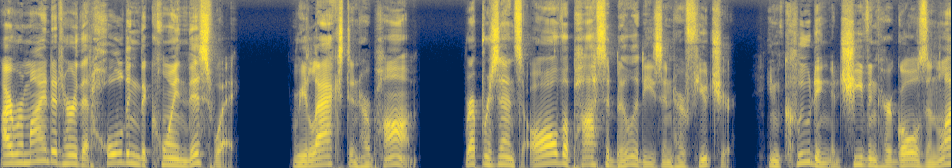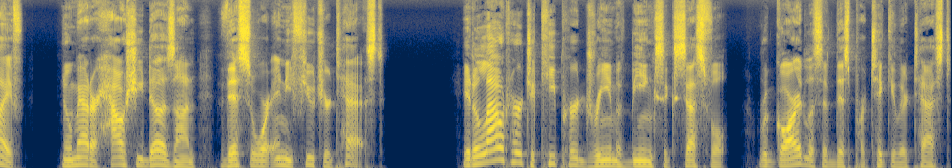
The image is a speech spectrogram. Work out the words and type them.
I reminded her that holding the coin this way, relaxed in her palm, represents all the possibilities in her future, including achieving her goals in life, no matter how she does on this or any future test. It allowed her to keep her dream of being successful, regardless of this particular test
